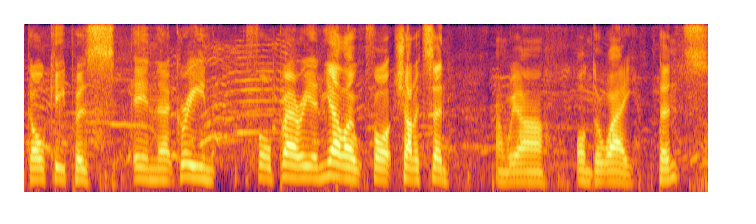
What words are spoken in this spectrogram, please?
goalkeepers in uh, green for Bury and yellow for Chadderton. And we are underway. As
